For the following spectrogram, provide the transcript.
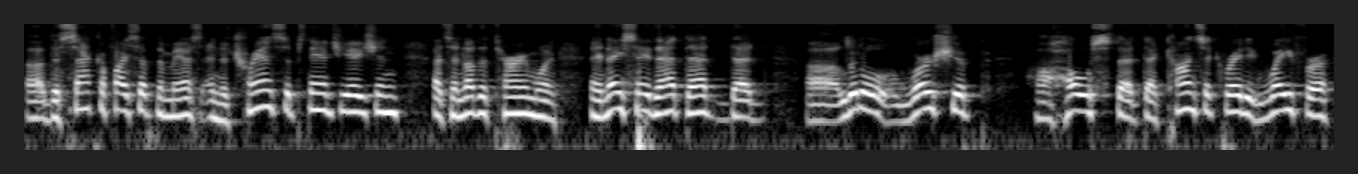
uh, the sacrifice of the Mass and the transubstantiation, that's another term, when, and they say that, that, that uh, little worship a host that, that consecrated wafer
